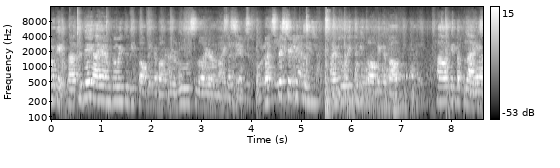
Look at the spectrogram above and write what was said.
Okay, uh, today I am going to be talking about the rules lawyer mindset. But specifically, I'm going to be talking about how it applies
